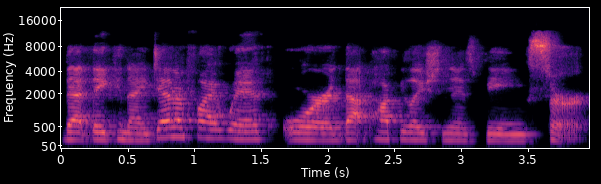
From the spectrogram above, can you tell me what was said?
that they can identify with or that population is being served.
